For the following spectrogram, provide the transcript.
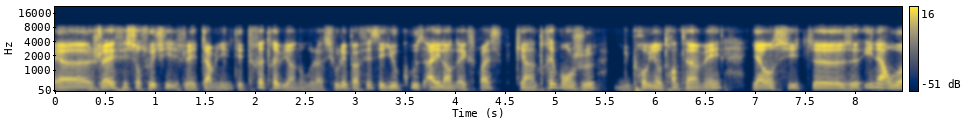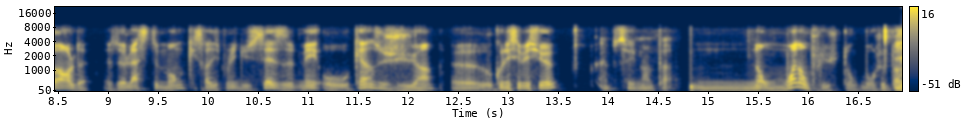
Euh, je l'avais fait sur Switch, et je l'ai terminé, il était très très bien. Donc voilà, si vous ne l'avez pas fait, c'est Yoku's Island Express, qui est un très bon jeu du 1er au 31 mai. Il y a ensuite euh, The Inner World, The Last Monk, qui sera disponible du 16 mai au 15 juin. Vous connaissez, messieurs? Absolument pas. Non, moi non plus. Donc bon, je pense.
